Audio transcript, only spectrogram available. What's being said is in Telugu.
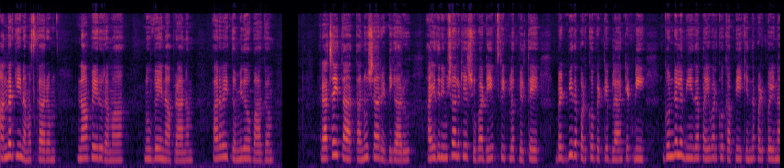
అందరికీ నమస్కారం. నా పేరు రమ. నువ్వే నా ప్రాణం. అరవై తొమ్మిదో భాగం. రచయిత తనూషా రెడ్డి గారు ఐదు నిమిషాలకే శుభ డీప్ స్లీప్లోకి వెళ్తే బెడ్ మీద పడుకోబెట్టి బ్లాంకెట్ని గుండెల మీద పై వరకు కప్పి కింద పడిపోయిన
